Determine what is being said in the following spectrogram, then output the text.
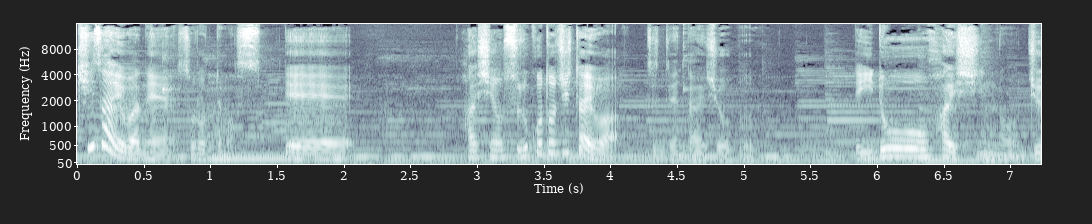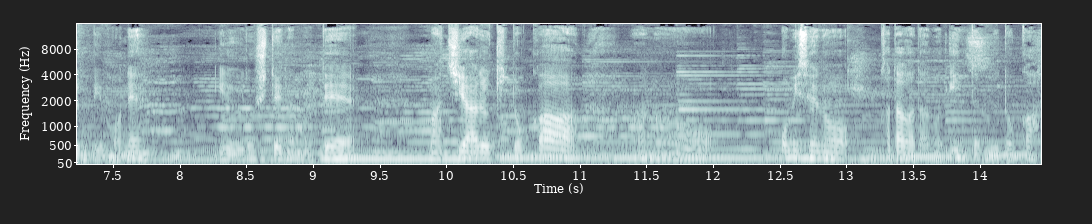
機材はね揃ってます。で配信をすること自体は全然大丈夫。で移動配信の準備もねいろいろしてるので街歩きとかあのお店の方々のインタビューとか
